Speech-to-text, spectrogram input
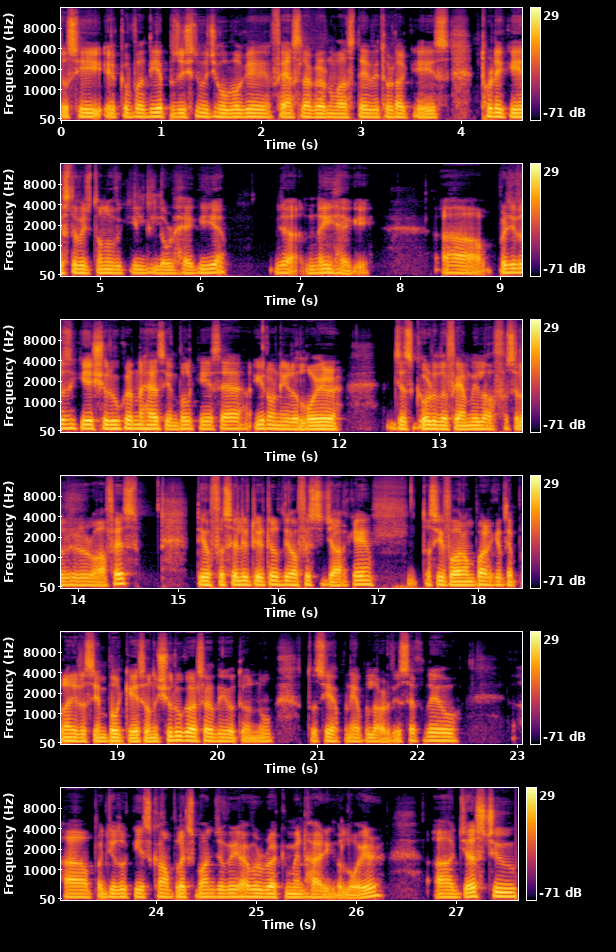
ਤੁਸੀਂ ਇੱਕ ਵਧੀਆ ਪੋਜੀਸ਼ਨ ਵਿੱਚ ਹੋਵੋਗੇ ਫੈਸਲਾ ਕਰਨ ਵਾਸਤੇ ਵੀ ਤੁਹਾਡਾ ਕੇਸ ਤੁਹਾਡੇ ਕੇਸ ਦੇ ਵਿੱਚ ਤੁਹਾਨੂੰ ਵਕੀਲ ਦੀ ਲੋੜ ਹੈਗੀ ਹੈ ਜਾਂ ਨਹੀਂ ਹੈਗੀ। ਪਰ ਜੇ ਤੁਸੀਂ ਕੇਸ ਸ਼ੁਰੂ ਕਰਨਾ ਹੈ ਸਿੰਪਲ ਕੇਸ ਹੈ। You don't need a lawyer just go to the family law facilitator office ਤੇ ਉਹ ਫੈਸਿਲਿਟੇਟਰ ਦੇ ਆਫਿਸ 'ਚ ਜਾ ਕੇ ਤੁਸੀਂ ਫਾਰਮ ਭਰ ਕੇ ਤੇ ਆਪਣਾ ਜਿਹੜਾ ਸਿੰਪਲ ਕੇਸ ਉਹਨੂੰ ਸ਼ੁਰੂ ਕਰ ਸਕਦੇ ਹੋ ਤੇ ਉਹਨੂੰ ਤੁਸੀਂ ਆਪਣੇ ਆਪ ਲੜ ਵੀ ਸਕਦੇ ਹੋ। ਪਰ ਜਦੋਂ ਕੇਸ ਕੰਪਲੈਕਸ ਬਣ ਜਾਵੇ I would recommend hiring a lawyer just to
